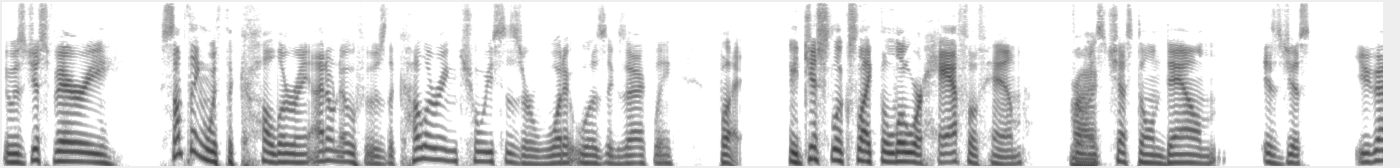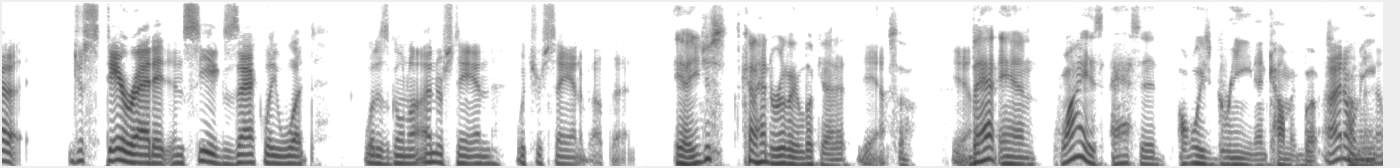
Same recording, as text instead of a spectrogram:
it was just very something with the coloring i don't know if it was the coloring choices or what it was exactly but it just looks like the lower half of him from Right. his chest on down is just you gotta just stare at it and see exactly what what is going on I understand what you're saying about that Yeah, you just kind of had to really look at it. yeah So yeah That and why is acid always green in comic books? I don't mean, know.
